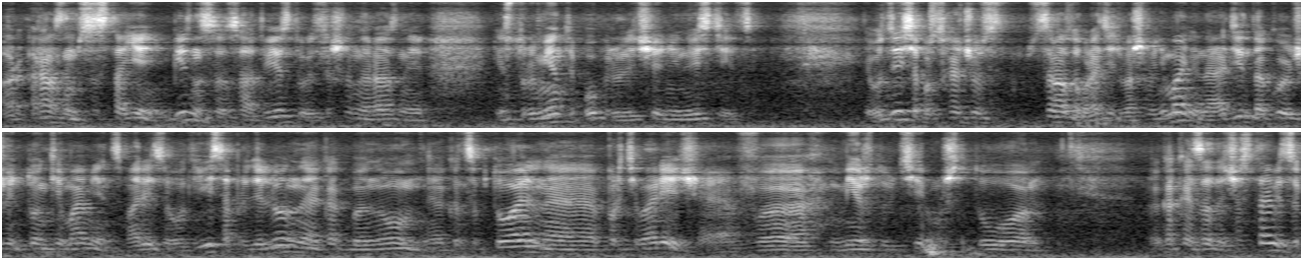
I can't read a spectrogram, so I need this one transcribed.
разным состояниям бизнеса соответствуют совершенно разные инструменты по привлечению инвестиций. И вот здесь я просто хочу сразу обратить ваше внимание на один такой очень тонкий момент. Смотрите, вот есть определенное как бы, ну, концептуальное противоречие в, между тем, что какая задача ставится,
